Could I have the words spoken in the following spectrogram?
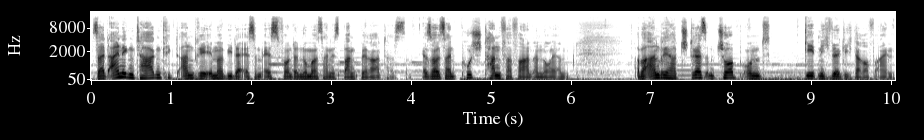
Seit einigen Tagen kriegt André immer wieder SMS von der Nummer seines Bankberaters. Er soll sein Push-TAN-Verfahren erneuern. Aber André hat Stress im Job und geht nicht wirklich darauf ein.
